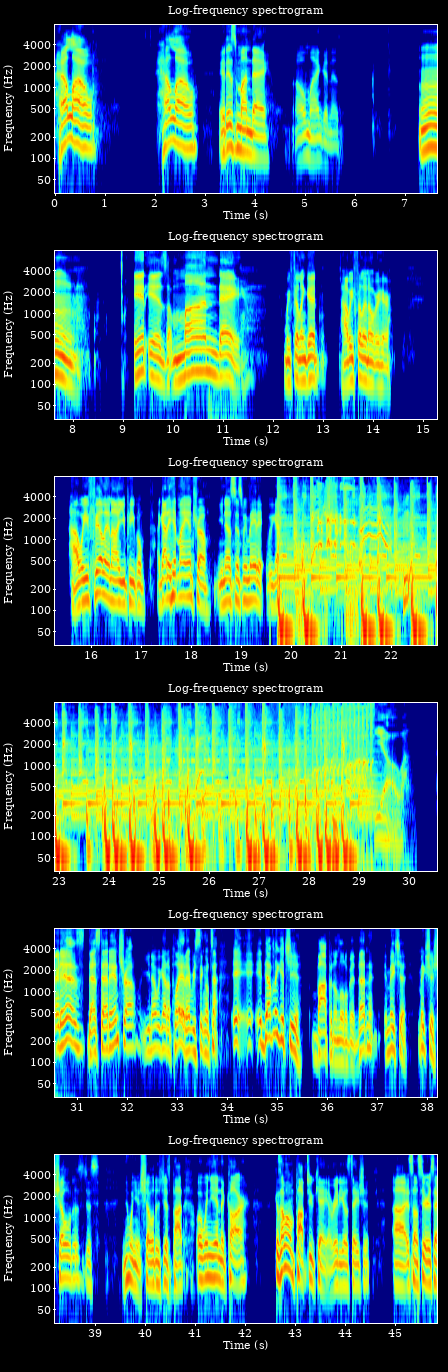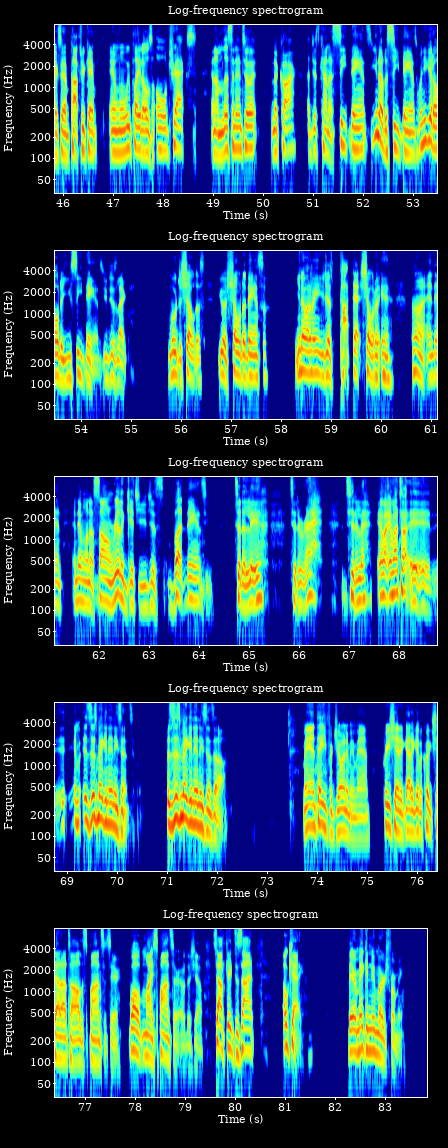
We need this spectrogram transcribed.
Hello. Hello. It is Monday. Oh my goodness. Mm. It is Monday. We feeling good? How we feeling over here? How we feeling, all you people? I got to hit my intro. You know, since we made it, we got. It is. That's that intro. You know, we got to play it every single time. It, it, it definitely gets you bopping a little bit, doesn't it? It makes you makes your shoulders just, you know, when your shoulders just bop, or when you're in the car. Because I'm on Pop 2K, a radio station. Uh, it's on Sirius XM Pop 2K, and when we play those old tracks, and I'm listening to it in the car, I just kind of seat dance. You know the seat dance. When you get older, you seat dance. You just like move the shoulders. You're a shoulder dancer. You know what I mean? You just pop that shoulder in, and then and then when a song really gets you, you just butt dance to the left, to the right, to the left. Am I am I talking? Is this making any sense? Is this making any sense at all? Man, thank you for joining me, man. Appreciate it. Got to give a quick shout out to all the sponsors here. Well, my sponsor of the show, Southgate Design. Okay, they're making new merch for me.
